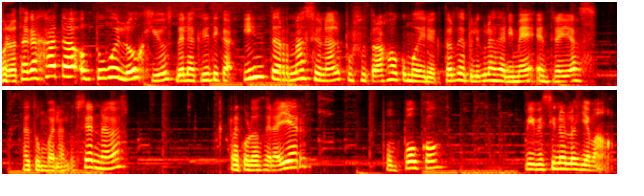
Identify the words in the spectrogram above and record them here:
Bueno, Takahata obtuvo elogios de la crítica internacional por su trabajo como director de películas de anime, entre ellas La tumba de las luciérnagas, Recuerdos del ayer, Pompoco, Mi vecino los llamaba.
